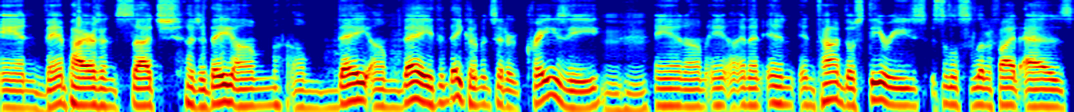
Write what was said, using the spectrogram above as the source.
and vampires and such they um um they um they they could have been considered crazy Mm-hmm. and um and, and then in in time those theories still solidified as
